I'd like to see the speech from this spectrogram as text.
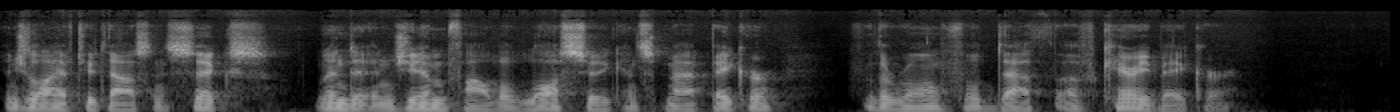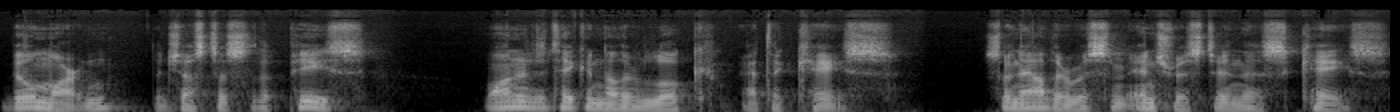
In July of 2006, Linda and Jim filed a lawsuit against Matt Baker for the wrongful death of Carrie Baker. Bill Martin, the Justice of the Peace, wanted to take another look at the case. So now there was some interest in this case.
